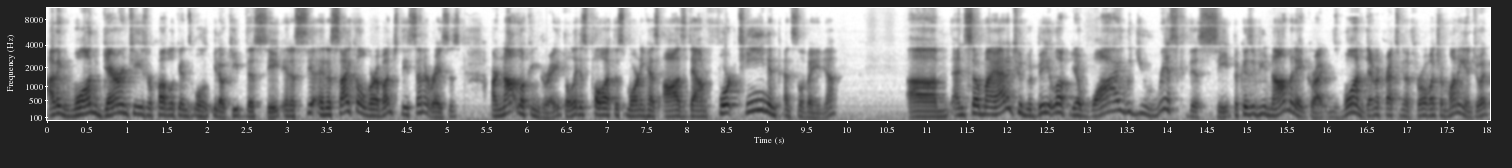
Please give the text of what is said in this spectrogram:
I think one guarantees Republicans will, you know, keep this seat in a in a cycle where a bunch of these Senate races are not looking great. The latest poll out this morning has Oz down 14 in Pennsylvania. Um, and so my attitude would be, look, you know, why would you risk this seat? Because if you nominate Greitens, one, Democrats are going to throw a bunch of money into it.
